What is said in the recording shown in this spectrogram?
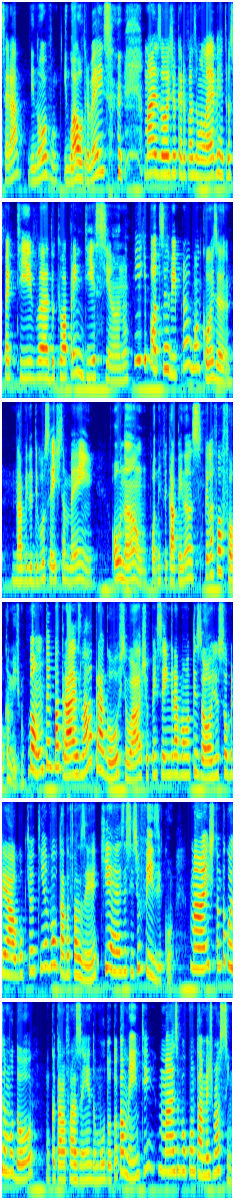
Será? De novo? Igual outra vez? Mas hoje eu quero fazer uma leve retrospectiva do que eu aprendi esse ano e que pode servir para alguma coisa na vida de vocês também. Ou não, podem ficar apenas pela fofoca mesmo. Bom, um tempo atrás, lá para agosto, eu acho, eu pensei em gravar um episódio sobre algo que eu tinha voltado a fazer, que é exercício físico. Mas tanta coisa mudou, o que eu tava fazendo mudou totalmente, mas eu vou contar mesmo assim.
